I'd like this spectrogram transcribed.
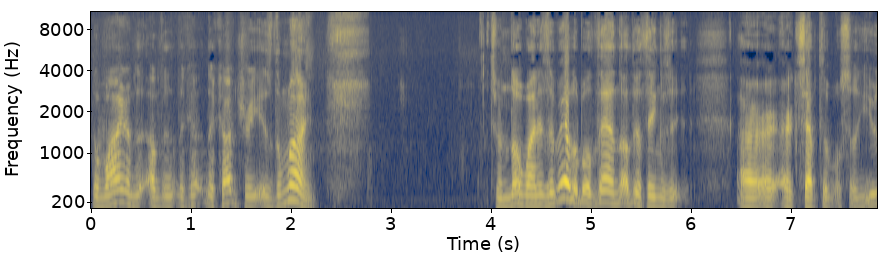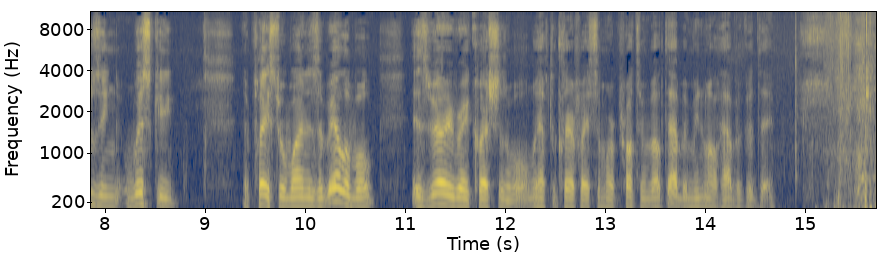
the wine of the, of the, the, the country is the wine. So no wine is available, then other things are, are acceptable. So using whiskey in a place where wine is available is very, very questionable. We have to clarify some more problem about that, but meanwhile, have a good day.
